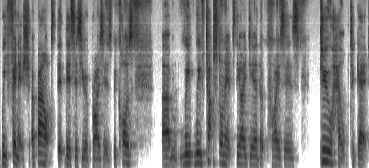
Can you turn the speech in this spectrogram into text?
we finish about th this issue of prizes, because um, we, we've touched on it, the idea that prizes do help to get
